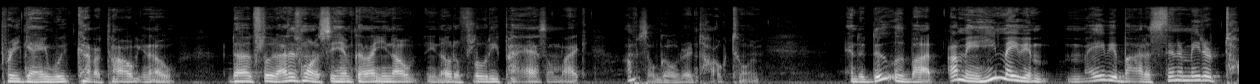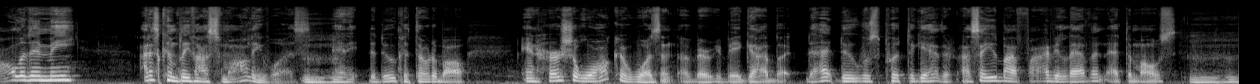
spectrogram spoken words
pregame, we kind of talk, you know, Doug Flutie. I just want to see him because, you know, you know, the Flutie pass. I'm like, I'm just to go over there and talk to him. And the dude was about, I mean, he maybe maybe about a centimeter taller than me. I just couldn't believe how small he was. Mm-hmm. And he, the dude could throw the ball. And Herschel Walker wasn't a very big guy, but that dude was put together. I say he's about 5'11 at the most. Mm-hmm.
